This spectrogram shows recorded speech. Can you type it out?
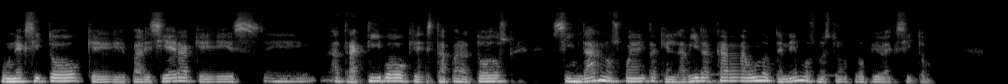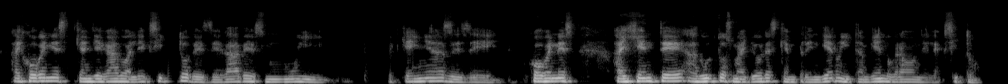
Un éxito que pareciera que es eh, atractivo, que está para todos, sin darnos cuenta que en la vida cada uno tenemos nuestro propio éxito. Hay jóvenes que han llegado al éxito desde edades muy pequeñas, desde jóvenes. Hay gente, adultos mayores que emprendieron y también lograron el éxito.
